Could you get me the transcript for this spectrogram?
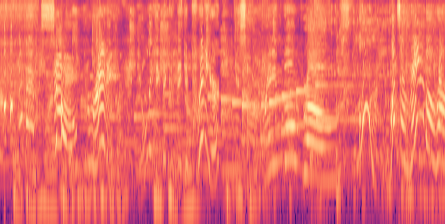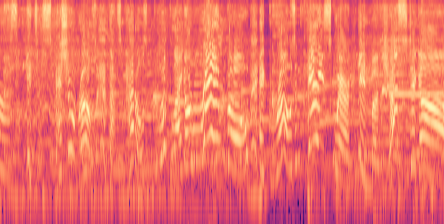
So pretty. The only thing that could make it prettier is a rainbow rose. Ooh, what's a rainbow rose? It's a special rose that's petals look like a. In Fairy Square in Majestica.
